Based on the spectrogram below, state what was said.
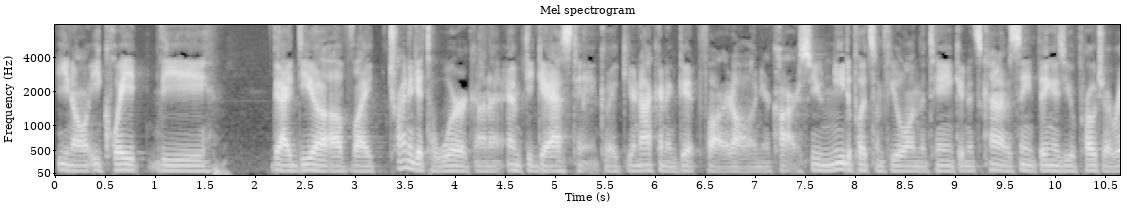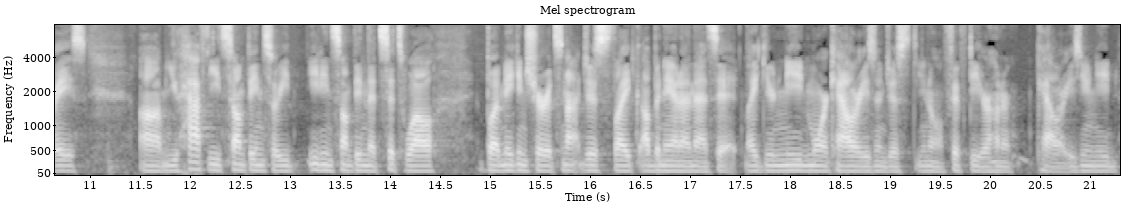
you know, equate the the idea of like trying to get to work on an empty gas tank. Like you're not going to get far at all in your car, so you need to put some fuel in the tank, and it's kind of the same thing as you approach a race. Um, you have to eat something, so eat, eating something that sits well but making sure it's not just like a banana and that's it. Like you need more calories than just, you know, 50 or 100 calories. You need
